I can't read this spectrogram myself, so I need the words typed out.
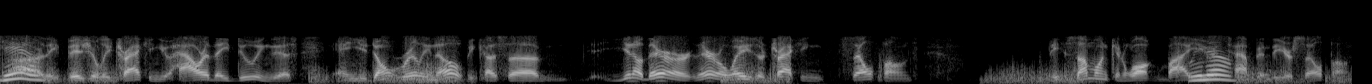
Yeah. Uh, are they visually tracking you? How are they doing this? And you don't really know because uh, you know there are there are ways of tracking cell phones. Someone can walk by We you know. and tap into your cell phone.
